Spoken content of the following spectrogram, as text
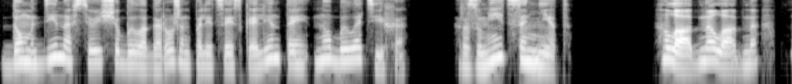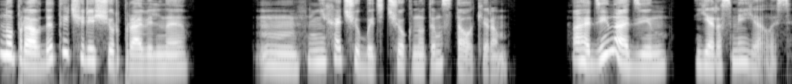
Дом Дина все еще был огорожен полицейской лентой, но было тихо. Разумеется, нет. Ладно, ладно. Но правда, ты чересчур правильная. М не хочу быть чокнутым сталкером. Один-один. Я рассмеялась.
